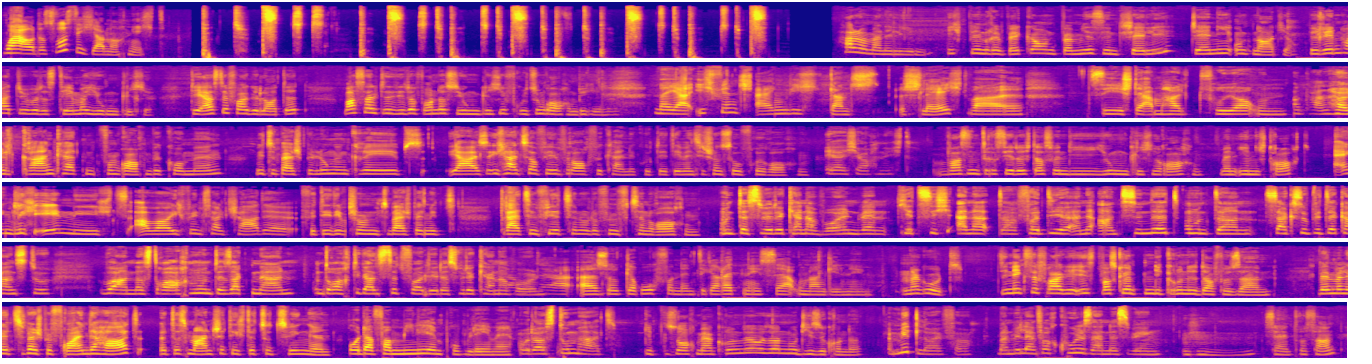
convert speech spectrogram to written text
Wow, das wusste ich ja noch nicht. Hallo meine Lieben, ich bin Rebecca und bei mir sind Shelly, Jenny und Nadja. Wir reden heute über das Thema Jugendliche. Die erste Frage lautet, was haltet ihr davon, dass Jugendliche früh zum Rauchen beginnen? Naja, ich finde es eigentlich ganz schlecht, weil sie sterben halt früher und Man kann halt Krankheiten vom Rauchen bekommen, wie zum Beispiel Lungenkrebs. Ja, also ich halte es auf jeden Fall auch für keine gute Idee, wenn sie schon so früh rauchen. Ja, ich auch nicht. Was interessiert euch das, wenn die Jugendlichen rauchen, wenn ihr nicht raucht? Eigentlich eh nichts, aber ich finde es halt schade für die, die schon zum Beispiel mit 13, 14 oder 15 rauchen. Und das würde keiner wollen, wenn jetzt sich einer da vor dir eine anzündet und dann sagst du, bitte kannst du woanders rauchen und der sagt nein und raucht die ganze Zeit vor dir. Das würde keiner wollen. der also Geruch von den Zigaretten ist sehr unangenehm. Na gut. Die nächste Frage ist, was könnten die Gründe dafür sein? Wenn man jetzt zum Beispiel Freunde hat, dass manche dich dazu zwingen. Oder Familienprobleme. Oder aus Dummheit. Gibt es noch mehr Gründe oder nur diese Gründe? Mitläufer. Man will einfach cool sein deswegen. Sehr interessant.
